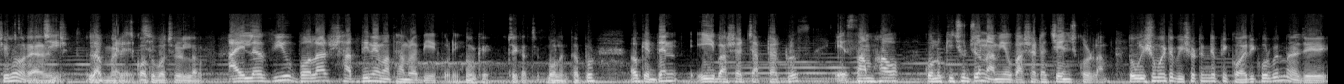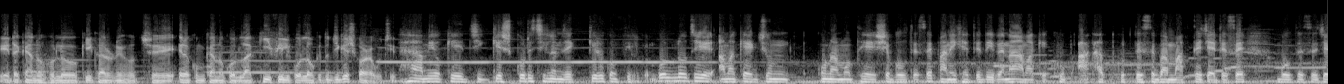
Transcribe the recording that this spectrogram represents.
ছিল আর অ্যারেঞ্জ লাভ ম্যারেজ কত বছরের লাভ আই লাভ ইউ বলার সাত দিনের মাথায় আমরা বিয়ে করি। ওকে ঠিক আছে বলেন তারপর। ওকে দেন এই বাসার চ্যাপ্টার ক্লোজ এ সামহাও কোনো কিছুর জন্য আমি ও বাসাটা চেঞ্জ করলাম। তো ওই সময়টা বিষয়টা নিয়ে আপনি কোয়ারি করবেন না যে এটা কেন হলো কি কারণে হচ্ছে এরকম কেন করলা কি ফিল করলা ওকে তো জিজ্ঞেস করা উচিত। হ্যাঁ আমি ওকে জিজ্ঞেস করেছিলাম যে কীরকম ফিল বলল যে আমাকে একজন কোনার মধ্যে এসে বলতেছে পানি খেতে দিবে না আমাকে খুব আঘাত করতেছে বা মারতে চাইতেছে বলতেছে যে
